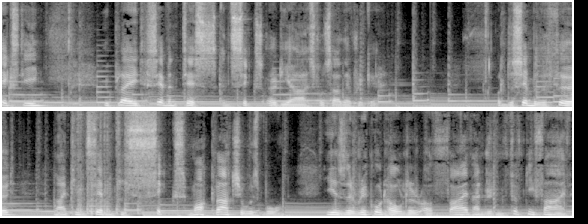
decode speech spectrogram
Eksteen, who played seven tests and six ODIs for South Africa. On December the 3rd, 1976, Mark Boucher was born. He is the record holder of 555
